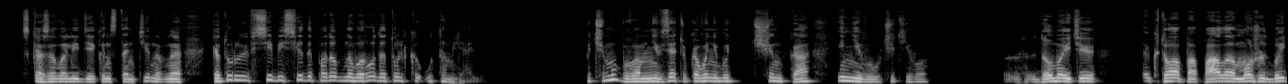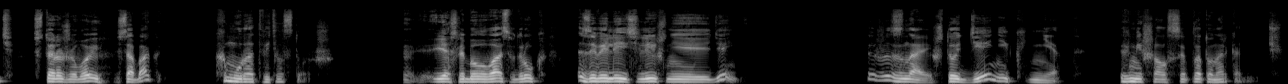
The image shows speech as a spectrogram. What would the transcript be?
— сказала Лидия Константиновна, которую все беседы подобного рода только утомляли. «Почему бы вам не взять у кого-нибудь щенка и не выучить его?» «Думаете, кто попало, может быть сторожевой собакой?» — хмуро ответил сторож. «Если бы у вас вдруг завелись лишние деньги?» «Ты же знаешь, что денег нет», — вмешался Платон Аркадьевич.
